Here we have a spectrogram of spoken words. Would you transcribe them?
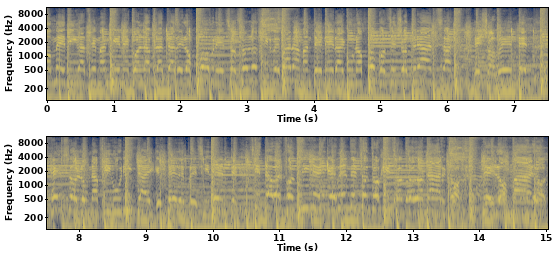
No me digas se mantiene con la plata de los pobres, eso solo sirve para mantener a algunos pocos, ellos transan, ellos venden, es solo una figurita el que esté de presidente. Si estaba Alfonsín el que vende otro gil, son todos narcos, de los malos.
